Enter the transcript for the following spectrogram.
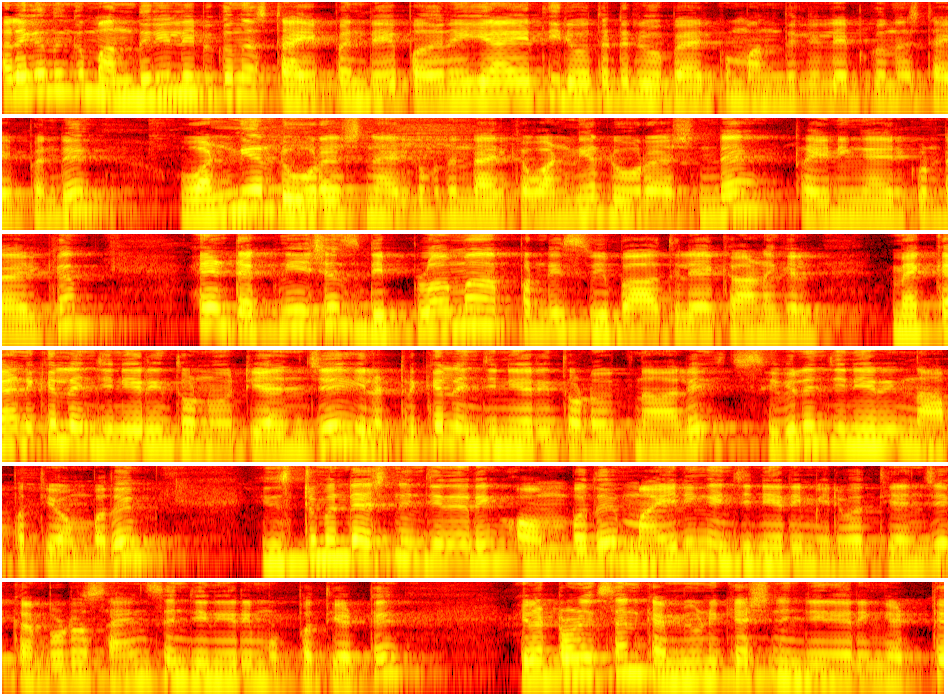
അല്ലെങ്കിൽ നിങ്ങൾക്ക് മന്ത്ലി ലഭിക്കുന്ന സ്റ്റൈപ്പൻഡ് പതിനയ്യായിരത്തി ഇരുപത്തെട്ട് രൂപയായിരിക്കും മന്ത്ലി ലഭിക്കുന്ന സ്റ്റൈപ്പൻഡ് വൺ ഇയർ ഡ്യൂറേഷൻ ആയിരിക്കും ഇതുണ്ടായിരിക്കുക. വൺ ഇയർ ഡ്യൂറേഷന്റെ ട്രെയിനിങ് ആയിരിക്കും ഉണ്ടായിരിക്കുക. ഇനി ടെക്നീഷ്യൻസ് ഡിപ്ലോമ അപ്രന്റീസ് വിഭാഗത്തിലേക്കാണെങ്കിൽ മെക്കാനിക്കൽ എഞ്ചിനീയറിംഗ് തൊണ്ണൂറ്റി അഞ്ച് ഇലക്ട്രിക്കൽ എഞ്ചിനീയറിംഗ് തൊണ്ണൂറ്റിനാല് സിവിൽ എഞ്ചിനീയറിംഗ് നാൽപ്പത്തി ഒമ്പത് ഇൻസ്ട്രുമെന്റേഷൻ എഞ്ചിനീയറിംഗ് ഒമ്പത് മൈനിങ് എഞ്ചിനീയറിംഗ് ഇരുപത്തിയഞ്ച് കമ്പ്യൂട്ടർ സയൻസ് എഞ്ചിനീയറിംഗ് മുപ്പത്തിയെട്ട് ഇലക്ട്രോണിക്സ് ആൻഡ് കമ്മ്യൂണിക്കേഷൻ എഞ്ചിനീയറിംഗ് എട്ട്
